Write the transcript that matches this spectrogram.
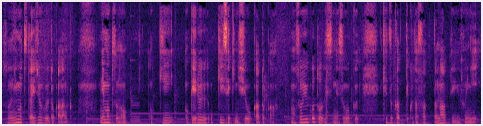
その荷物大丈夫とかなんか荷物の大きい置ける大きい席にしようかとか、まあ、そういうことをですねすごく気遣ってくださったなっていうふうに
